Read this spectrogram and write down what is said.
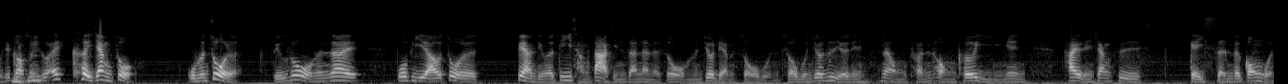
我就告诉你嗯说，哎、可以这样做。我们做了，比如说我们在剥皮寮做了贝尔顶的第一场大型展览的时候，我们就两手纹，手纹就是有点那种传统科仪里面，它有点像是给神的公文，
